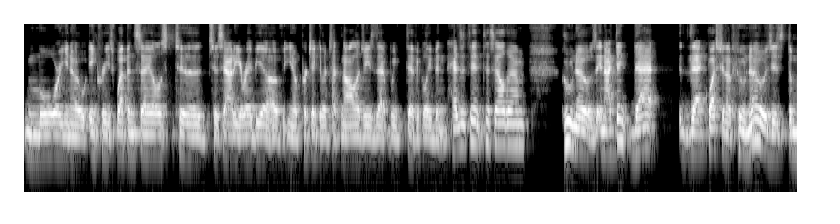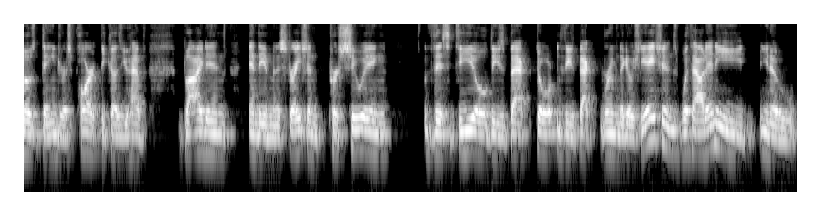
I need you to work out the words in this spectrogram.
more you know increased weapon sales to to Saudi Arabia of you know particular technologies that we've typically been hesitant to sell them? Who knows? And I think that that question of who knows is the most dangerous part because you have Biden and the administration pursuing this deal, these backdoor, these backroom negotiations, without any, you know,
